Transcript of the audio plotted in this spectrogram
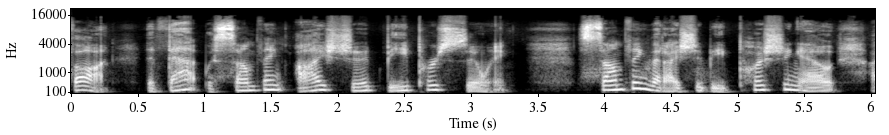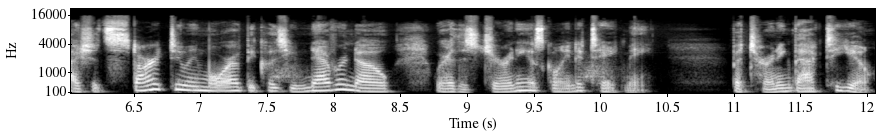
thought that that was something I should be pursuing, something that I should be pushing out, I should start doing more of because you never know where this journey is going to take me. But turning back to you,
